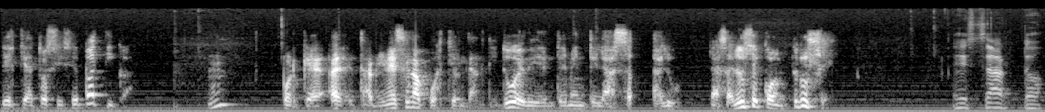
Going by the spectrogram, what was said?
de esteatosis hepática. Porque también es una cuestión de actitud, evidentemente, la salud. La salud se construye. Exacto.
